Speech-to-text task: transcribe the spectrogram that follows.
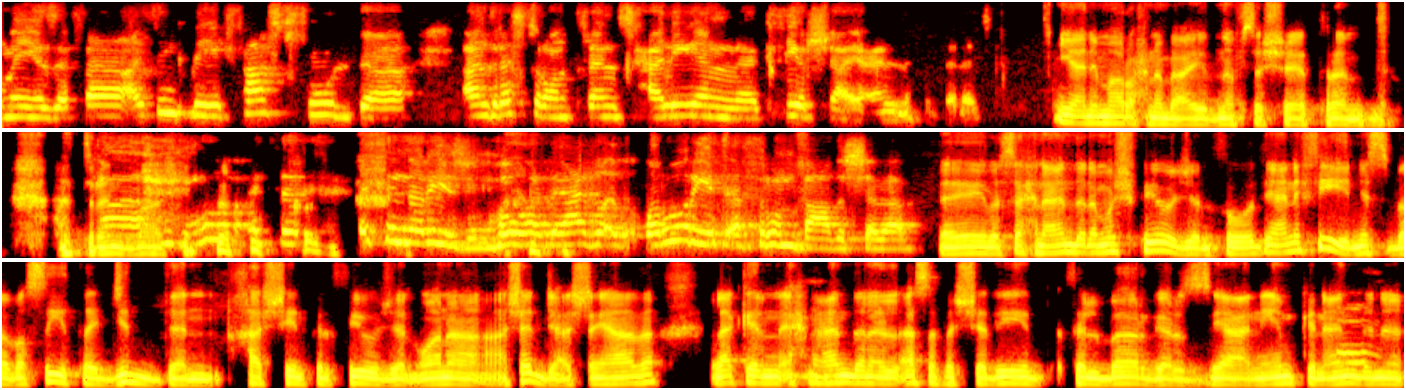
مميزة. ف I think the fast food and restaurant trends حاليا كثير شائع في البلد. يعني ما رحنا بعيد نفس الشيء ال trend ال trend آه ماشي. هو ضروري يتأثرون بعض الشباب. اي بس إحنا عندنا مش fusion food يعني في نسبة بسيطة جدا خاشين في ال fusion وأنا أشجع الشيء هذا. لكن إحنا عندنا للأسف الشديد في ال burgers يعني يمكن عندنا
